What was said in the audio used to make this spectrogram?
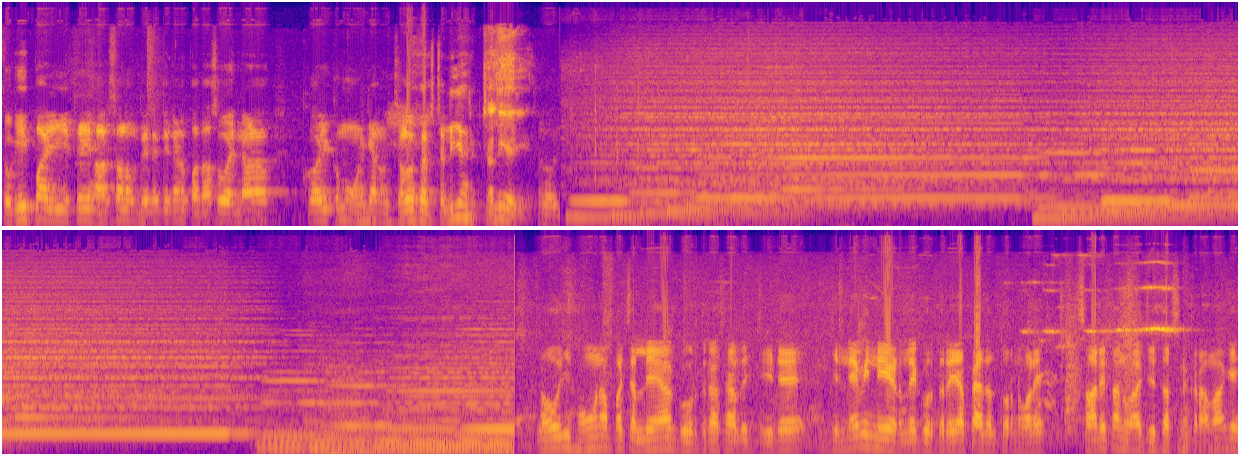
ਕਿਉਂਕਿ ਭਾਈ ਇੱਥੇ ਹਰ ਸਾਲ ਆਉਂਦੇ ਨੇ ਤੇ ਇਹਨਾਂ ਨੂੰ ਪਤਾ ਸੋ ਇਹਨਾਂ ਨਾਲ ਕੋਈ ਘਮਾਉਣ ਗਿਆ ਨੂੰ। ਚਲੋ ਫਿਰ ਚੱਲੀਏ ਫਿਰ। ਚਲਿਏ ਜੀ। ਚਲੋ ਜੀ। ਲਓ ਜੀ ਹੁਣ ਆਪਾਂ ਚੱਲੇ ਆ ਗੁਰਦੁਆਰਾ ਸਾਹਿਬ ਦੇ ਜਿਹੜੇ ਜਿੰਨੇ ਵੀ ਨੇੜਲੇ ਗੁਰਦੁਆਰੇ ਆ ਪੈਦਲ ਤੁਰਨ ਵਾਲੇ ਸਾਰੇ ਤੁਹਾਨੂੰ ਅੱਜ ਦਰਸ਼ਨ ਕਰਾਵਾਂਗੇ।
